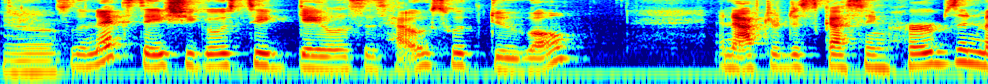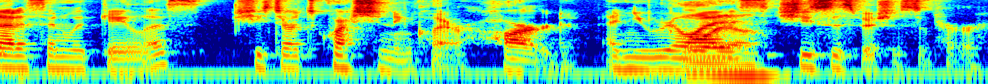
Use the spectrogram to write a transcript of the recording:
Yeah. so the next day, she goes to Geillis's house with Dougal, and after discussing herbs and medicine with Geillis, she starts questioning Claire hard, and you realize Oh, yeah. she's suspicious of her.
